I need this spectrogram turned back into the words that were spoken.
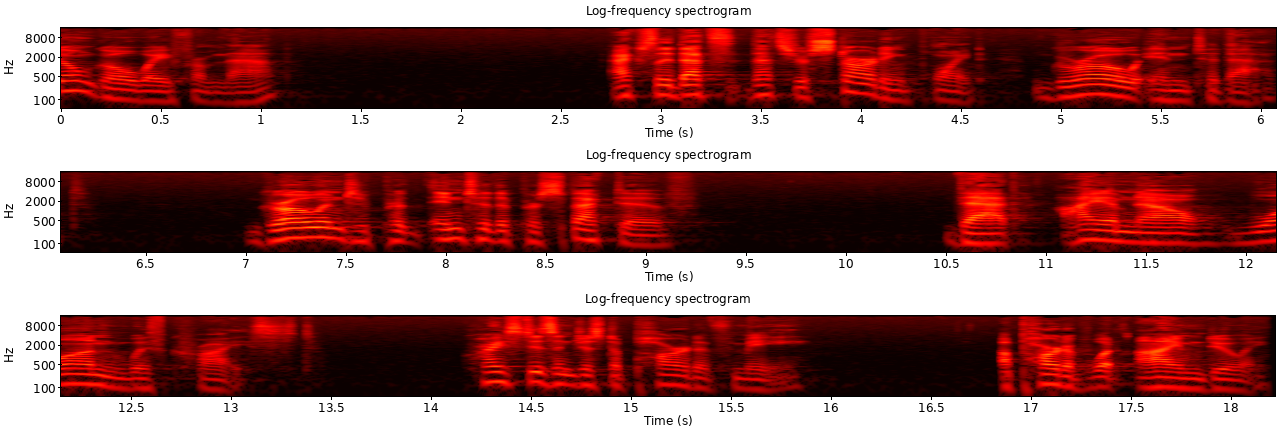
Don't go away from that. Actually, that's, that's your starting point. Grow into that. Grow into, into the perspective that I am now one with Christ. Christ isn't just a part of me, a part of what I'm doing,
